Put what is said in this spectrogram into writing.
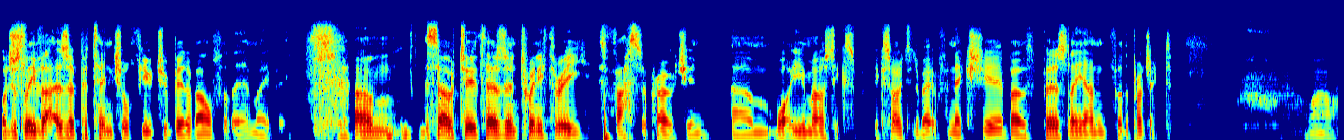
I'll just leave that as a potential future bit of alpha there, maybe. Um, so 2023 is fast approaching. Um, what are you most ex- excited about for next year, both personally and for the project? Wow,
